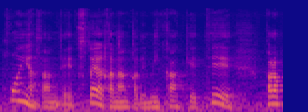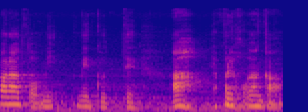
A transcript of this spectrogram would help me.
本屋さんで蔦屋かなんかで見かけてパラパラとめくってあやっぱりなんか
